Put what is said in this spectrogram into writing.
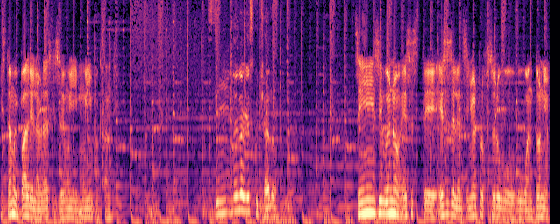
Está muy padre, la verdad es que se ve muy, muy impactante. Sí, no lo había escuchado. Sí, sí, bueno, es este, ese se lo enseñó el profesor Hugo, Hugo Antonio.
